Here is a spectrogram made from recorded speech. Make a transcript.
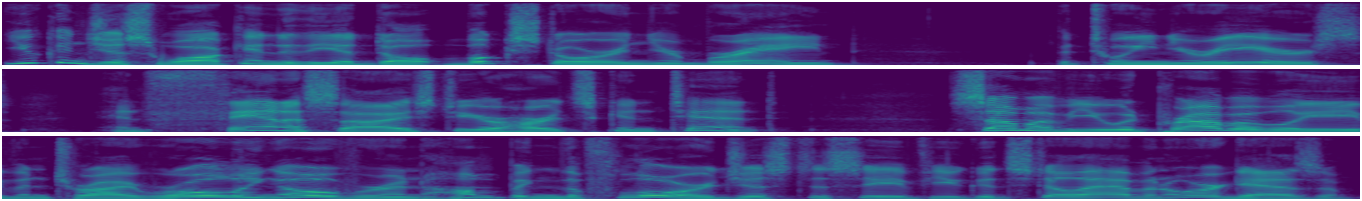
you can just walk into the adult bookstore in your brain, between your ears, and fantasize to your heart's content. Some of you would probably even try rolling over and humping the floor just to see if you could still have an orgasm.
